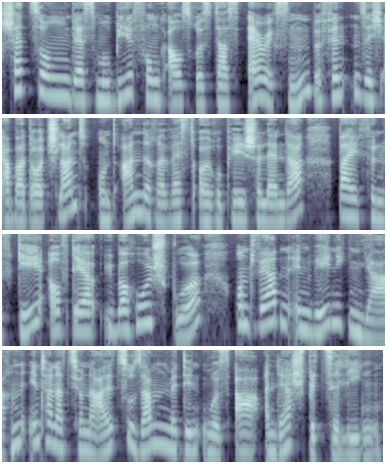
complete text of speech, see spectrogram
Schätzungen des Mobilfunkausrüsters Ericsson befinden sich aber Deutschland und andere westeuropäische Länder bei 5G auf der Überholspur und werden in wenigen Jahren international zusammen mit den USA an der Spitze liegen.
